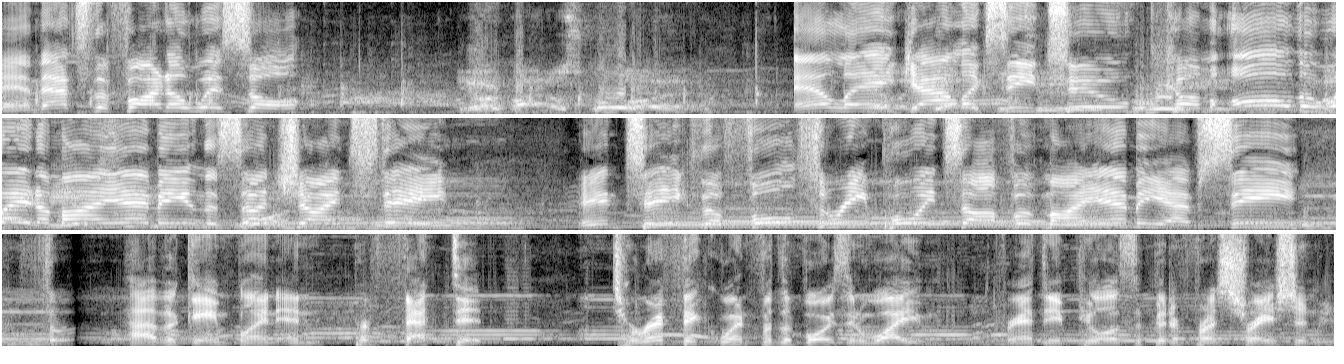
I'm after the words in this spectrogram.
And that's the final whistle. Your final score. LA Galaxy 2 come all the way to Miami in the Sunshine State and take the full three points off of Miami FC. Have a game plan and perfect it. Terrific win for the boys in white. For Anthony Pulis, a bit of frustration.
